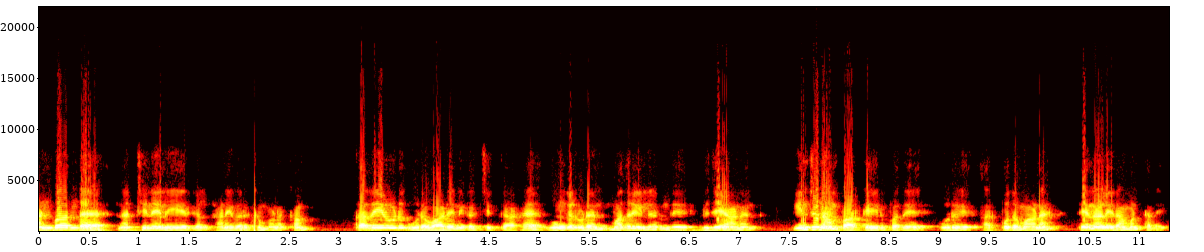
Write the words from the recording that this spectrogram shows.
அன்பார்ந்த நற்றினை நேயர்கள் அனைவருக்கும் வணக்கம். கதையோடு உறவாடு நிகழ்ச்சிக்காக உங்களுடன் மதுரையிலிருந்து விஜய் ஆனந்த் இன்று நாம் பார்க்க இருப்பது ஒரு அற்புதமான தெனாலிராமன் கதை.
